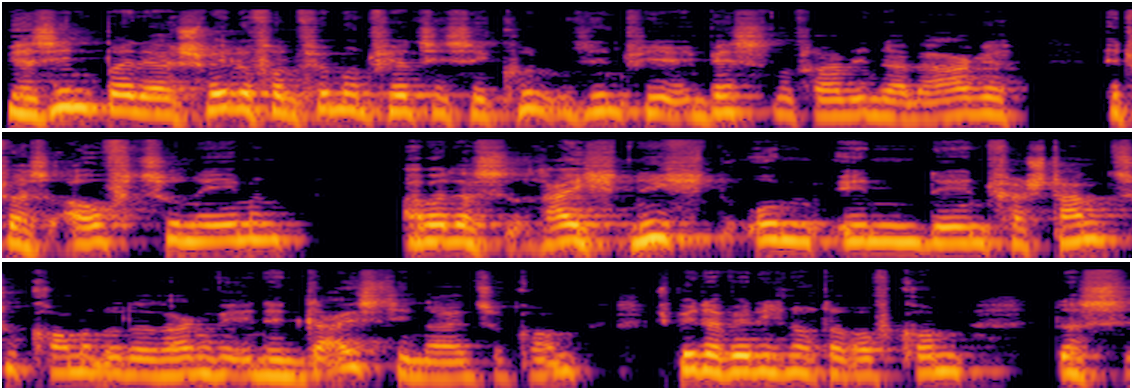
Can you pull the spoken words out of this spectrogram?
Wir sind bei der Schwelle von 45 Sekunden, sind wir im besten Fall in der Lage, etwas aufzunehmen, aber das reicht nicht, um in den Verstand zu kommen oder sagen wir in den Geist hineinzukommen. Später werde ich noch darauf kommen, dass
